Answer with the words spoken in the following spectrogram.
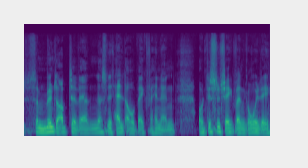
som mønte op til at være næsten et halvt år væk fra hinanden. Og det synes jeg ikke var en god idé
